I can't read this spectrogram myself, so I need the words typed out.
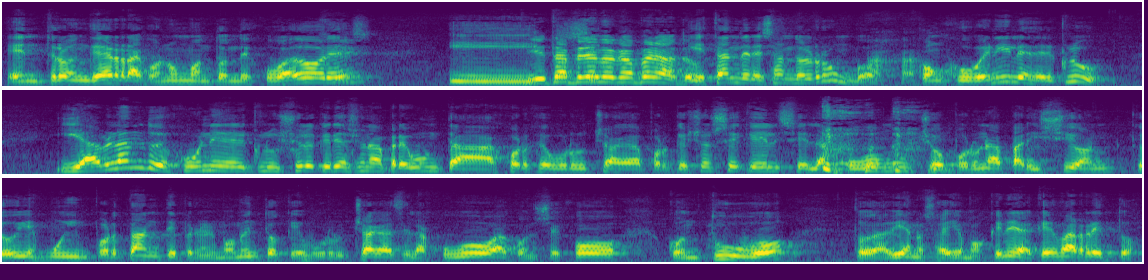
entró en guerra con un montón de jugadores y, Y está peleando se- el campeonato. Y está enderezando el rumbo con juveniles del club. Y hablando de juveniles del club, yo le quería hacer una pregunta a Jorge Burruchaga, porque yo sé que él se la jugó mucho por una aparición, que hoy es muy importante, pero en el momento que Burruchaga se la jugó, aconsejó, contuvo, todavía no sabíamos quién era, que es Barreto.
